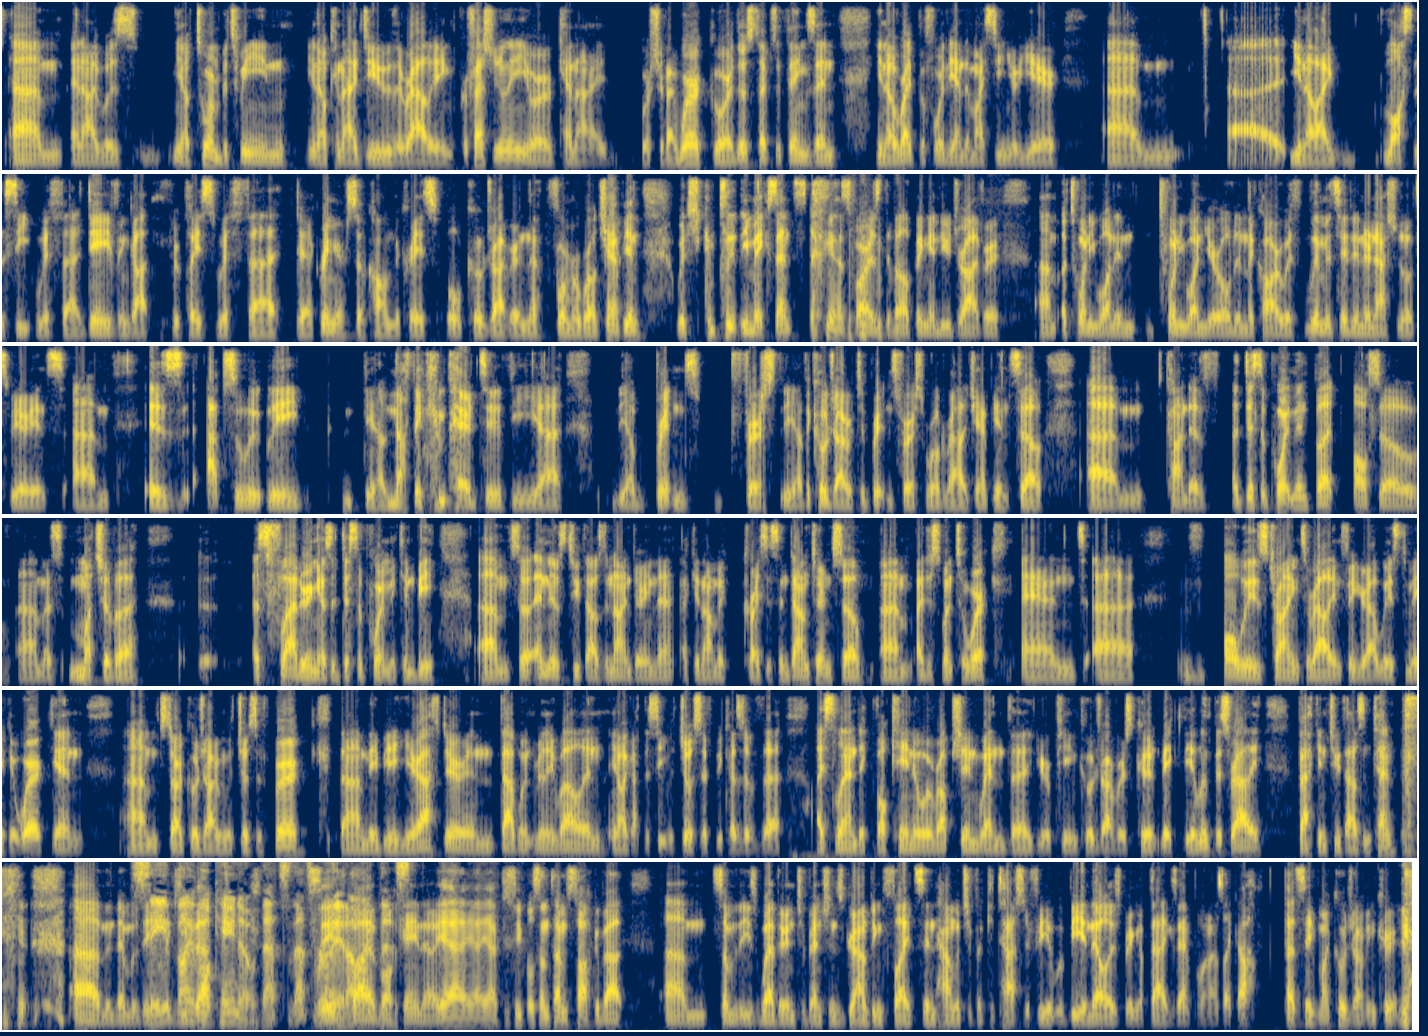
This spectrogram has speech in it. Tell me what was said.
Um, and I was, you know, torn between, you know, can I do the rallying professionally or can I, or should I work or those types of things. And, you know, right before the end of my senior year, um, uh, you know, I lost the seat with uh, Dave and got replaced with uh, Derek Ringer, so Colin McRae's old co-driver and the former world champion, which completely makes sense as far as developing a new driver, um, a 21 and 21 year old in the car with limited international experience um, is absolutely you know nothing compared to the uh, you know Britain's first you know the co-driver to Britain's first world rally champion. So um, kind of a disappointment, but also um, as much of a as flattering as a disappointment can be. Um, so, and it was 2009 during the economic crisis and downturn. So, um, I just went to work and uh, always trying to rally and figure out ways to make it work. And Um, started co-driving with Joseph Burke uh, maybe a year after, and that went really well. And you know, I got the seat with Joseph because of the Icelandic volcano eruption when the European co-drivers couldn't make the Olympus Rally back in 2010, um, and then was saved able to keep by a that. volcano. That's that's brilliant. Saved I by like a this. volcano. Yeah, yeah, yeah. Because people sometimes talk about um, some of these weather interventions, grounding flights, and how much of a catastrophe it would be, and they always bring up that example. And I was like, oh, that saved my co-driving career.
